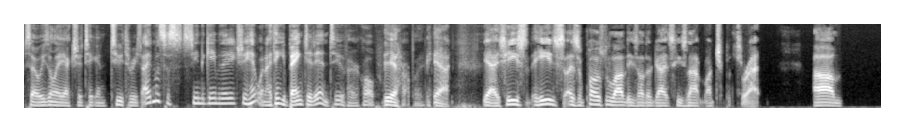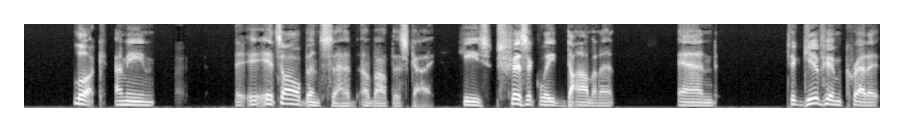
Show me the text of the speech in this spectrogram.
So he's only actually taken two threes. I must have seen the game that he actually hit one. I think he banked it in too, if I recall yeah. properly. Yeah. Yeah. He's, he's, as opposed to a lot of these other guys, he's not much of a threat. Um, look, I mean, it's all been said about this guy. He's physically dominant and to give him credit,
